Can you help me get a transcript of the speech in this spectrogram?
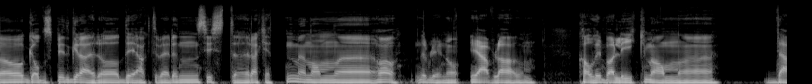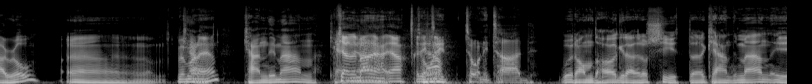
Og Godspeed greier å deaktivere den siste raketten, men han eh, å, Det blir noe jævla kalibalik med han uh, Darrow. Uh, Hvem er det igjen? Candyman. Candyman, ja. ja. Tony, Tony Todd. Hvor han da greier å skyte Candyman i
